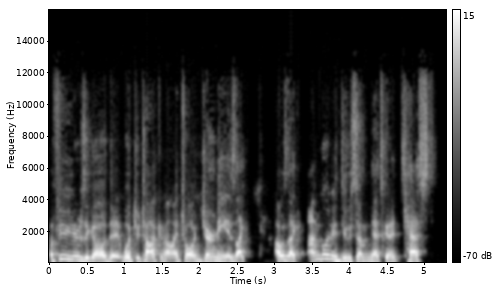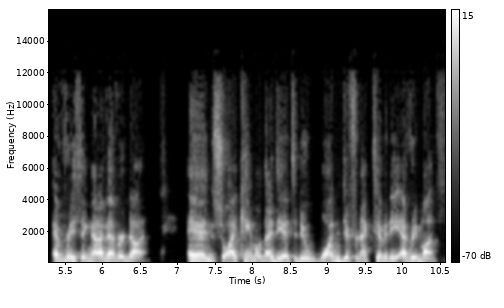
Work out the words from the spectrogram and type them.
a few years ago, that what you're talking about, my trolling journey is like, I was like, I'm going to do something that's going to test everything that I've ever done. And so I came up with an idea to do one different activity every month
